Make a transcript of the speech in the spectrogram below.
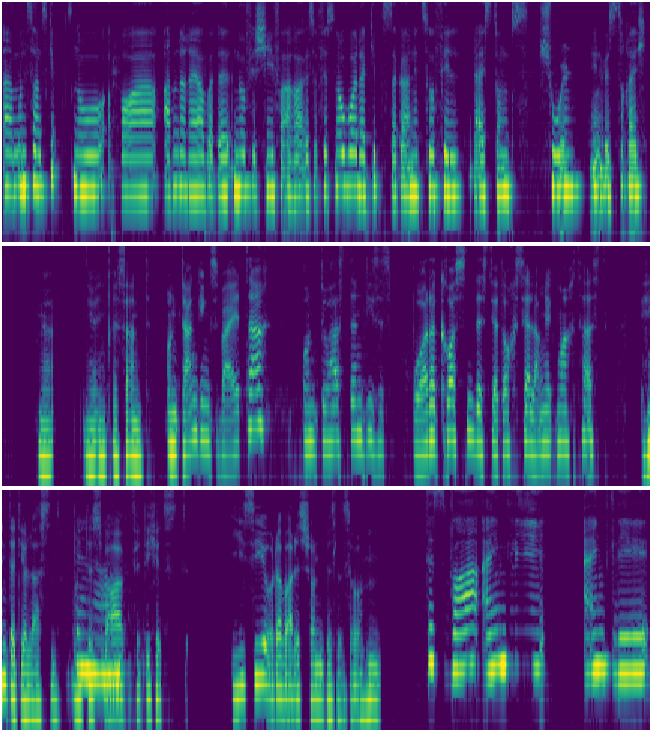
Ähm, und sonst gibt es noch ein paar andere, aber da, nur für Skifahrer. Also für Snowboarder gibt es da gar nicht so viel Leistungsschulen in Österreich. Ja, ja interessant. Und dann ging es weiter und du hast dann dieses Bordercrossen, das du ja doch sehr lange gemacht hast, hinter dir lassen. Genau. Und das genau. war für dich jetzt easy oder war das schon ein bisschen so? Hm? Das war eigentlich, eigentlich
